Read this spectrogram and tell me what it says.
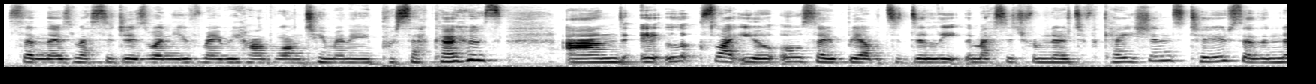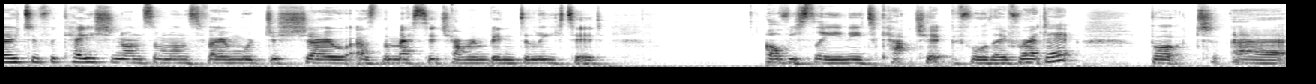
send those messages when you've maybe had one too many Prosecco's. And it looks like you'll also be able to delete the message from notifications too. So the notification on someone's phone would just show as the message having been deleted. Obviously, you need to catch it before they've read it, but uh,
